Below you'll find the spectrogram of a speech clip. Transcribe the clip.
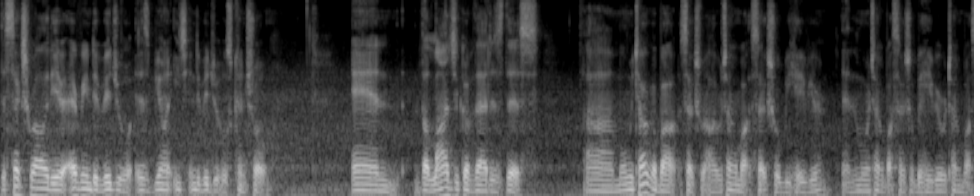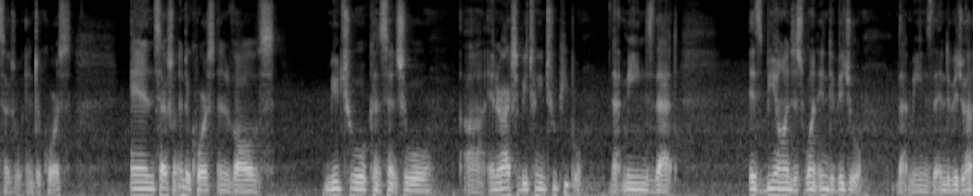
The sexuality of every individual is beyond each individual's control. And the logic of that is this. Um, when we talk about sexuality, we're talking about sexual behavior. And when we're talking about sexual behavior, we're talking about sexual intercourse. And sexual intercourse involves mutual consensual uh, interaction between two people. That means that it's beyond just one individual. That means the individual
